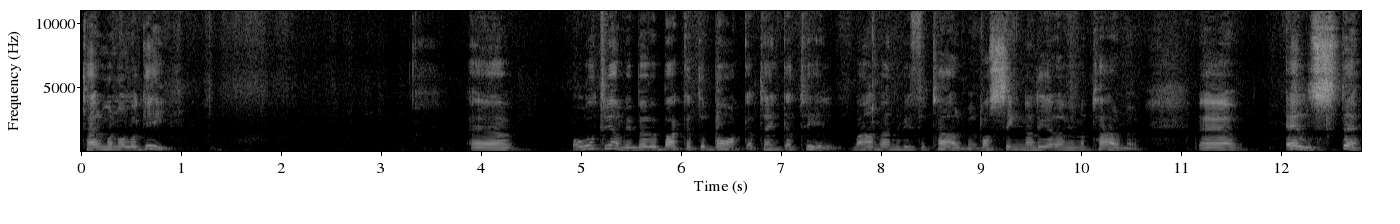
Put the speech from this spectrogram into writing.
Terminologi. Eh, och återigen, vi behöver backa tillbaka, tänka till. Vad använder vi för termer? Vad signalerar vi med termer? Eh, äldste,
